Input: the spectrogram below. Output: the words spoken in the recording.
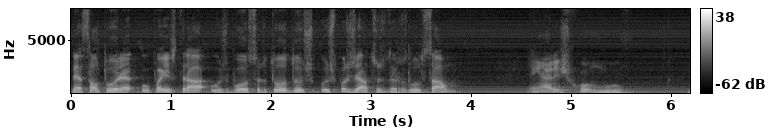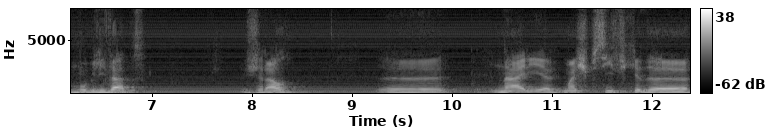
Nessa altura, o país terá os bolsos de todos os projetos de resolução. Em áreas como mobilidade geral, na área mais específica da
